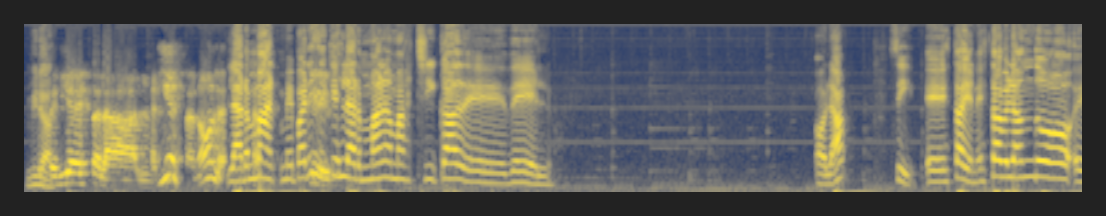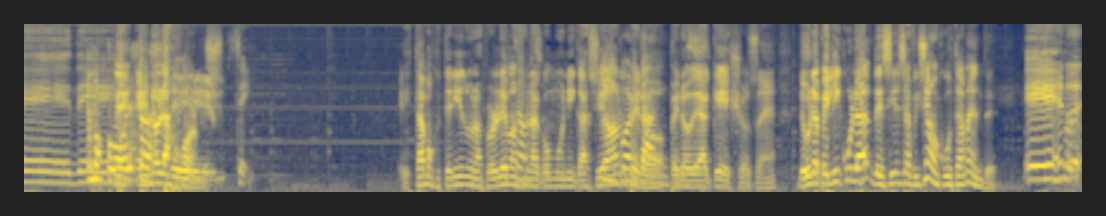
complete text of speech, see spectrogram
Mira. Que Sería esta la, la nieta, ¿no? La, La hermana, me parece que es la hermana más chica de, de él. Hola. Sí, eh, está bien. Está hablando eh, De de... esas, Enola eh, Holmes. Sí. Estamos teniendo unos problemas en la comunicación, pero, pero de aquellos, ¿eh? De una película de ciencia ficción, justamente. Eh, en, re-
